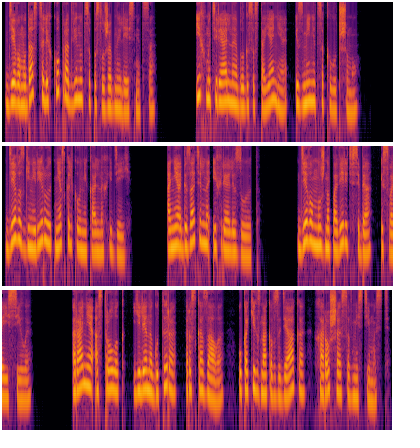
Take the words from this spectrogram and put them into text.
Девам удастся легко продвинуться по служебной лестнице. Их материальное благосостояние изменится к лучшему. Девы сгенерируют несколько уникальных идей. Они обязательно их реализуют. Девам нужно поверить в себя и свои силы. Ранее астролог Елена Гутыра рассказала, у каких знаков зодиака хорошая совместимость.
